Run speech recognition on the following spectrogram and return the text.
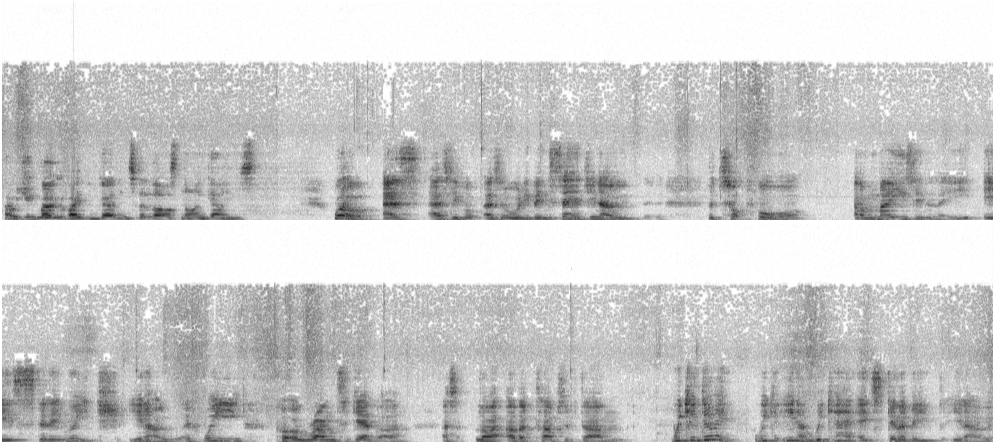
how would you motivate them going into the last nine games? Well, as as you've as already been said, you know, the top four, amazingly, is still in reach. You know, if we put a run together, as like other clubs have done, we can do it. We can, you know, we can. It's to be, you know,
